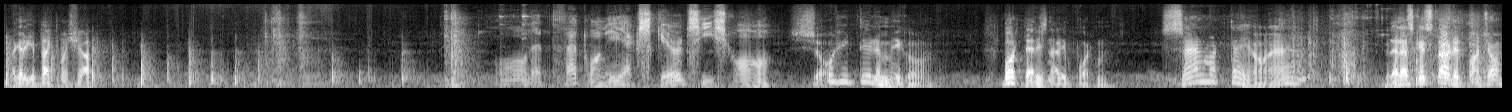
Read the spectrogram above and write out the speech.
I gotta get back to my shop. oh, that fat one, he acts scared, Cisco. So he did, amigo. But that is not important. San Mateo, eh? Let us get started, Pancho.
